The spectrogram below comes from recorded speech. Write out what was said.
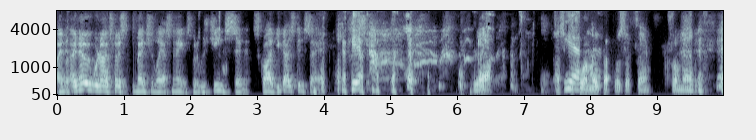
I, I know we're not supposed to mention last names, but it was Gene Simmons. Squad, you guys can say it. Yeah. Yeah. That's Yeah. before makeup was a thing for men.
